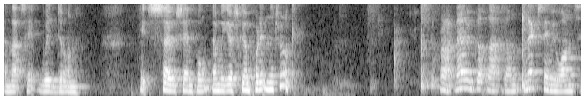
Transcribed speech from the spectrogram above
and that's it, we're done. It's so simple. Then we just go and put it in the truck. Right, now we've got that done. Next thing we want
